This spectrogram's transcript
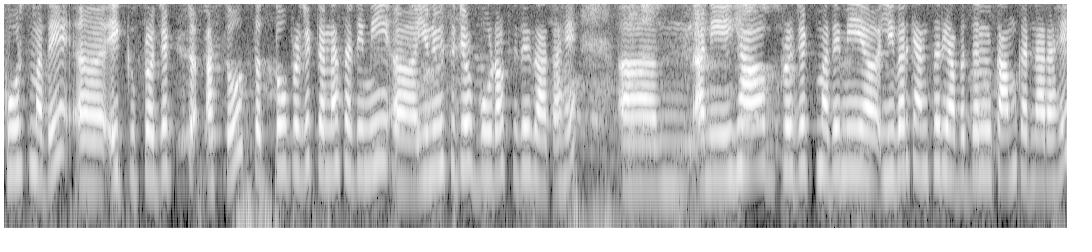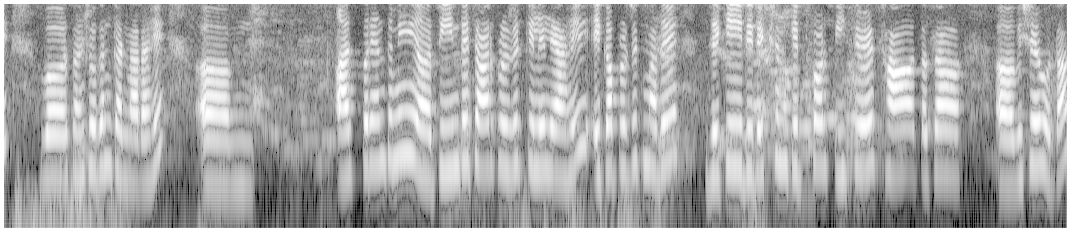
कोर्समध्ये एक प्रोजेक्ट असतो. तर तो प्रोजेक्ट करण्यासाठी मी युनिव्हर्सिटी ऑफ बोर्डॉक्स इथे जात आहे. आणि ह्या प्रोजेक्टमध्ये मी लिव्हर कॅन्सर याबद्दल काम करणार आहे व संशोधन करणार आहे. आजपर्यंत मी तीन ते चार प्रोजेक्ट केलेले आहे. एका प्रोजेक्टमध्ये जे की detection kit for P C S हा त्याचा विषय होता.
